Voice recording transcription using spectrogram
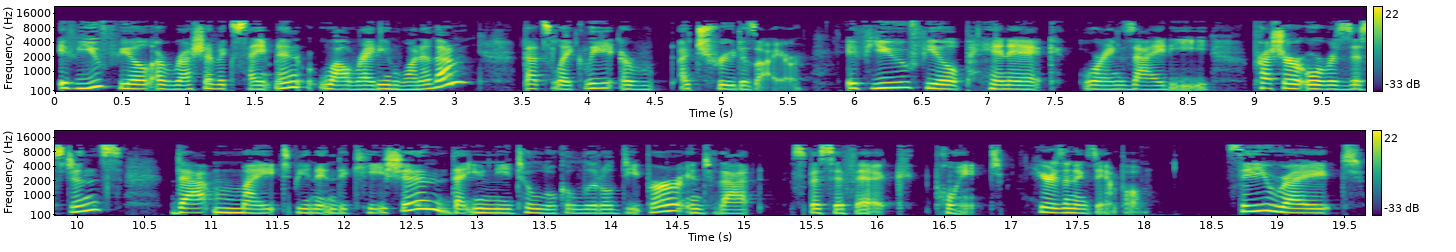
If you feel a rush of excitement while writing one of them, that's likely a, a true desire. If you feel panic or anxiety, pressure or resistance, that might be an indication that you need to look a little deeper into that specific point. Here's an example. Say you write,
